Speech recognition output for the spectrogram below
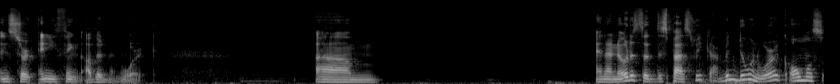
insert anything other than work. Um, and I noticed that this past week I've been doing work almost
